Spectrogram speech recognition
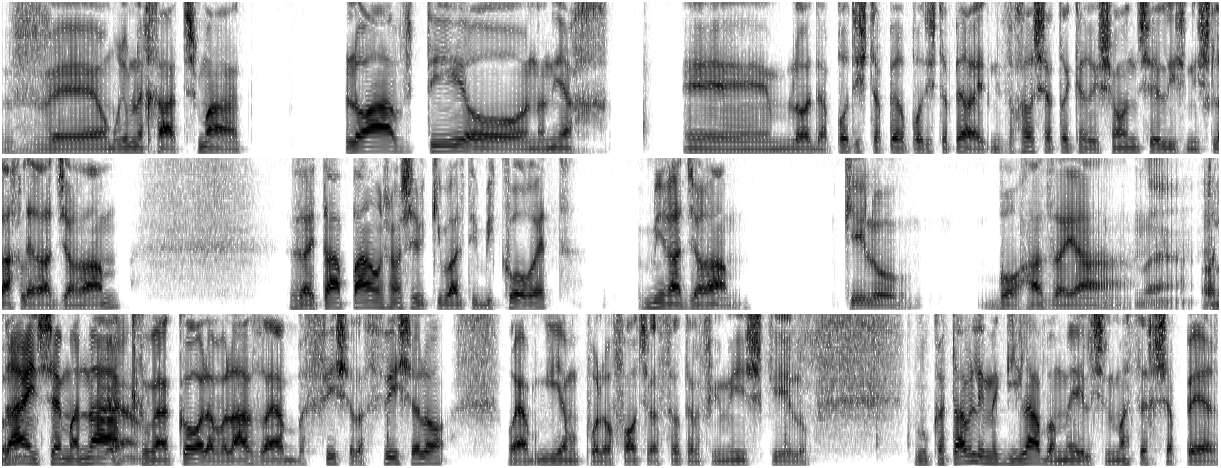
ואומרים לך תשמע לא אהבתי או נניח אה, לא יודע פה תשתפר פה תשתפר אני זוכר שהטרק הראשון שלי שנשלח לרג'רם זה הייתה הפעם הראשונה שקיבלתי ביקורת מרג'רם כאילו בוא אז היה זה- עדיין שם ענק כן. והכל אבל אז היה בשיא של השיא שלו הוא היה מגיע פה להופעות של עשרת אלפים איש כאילו. והוא כתב לי מגילה במייל של מה צריך לשפר.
